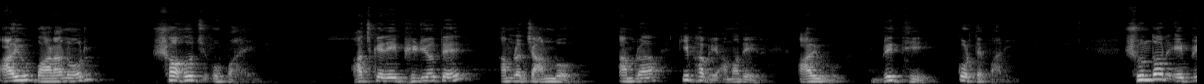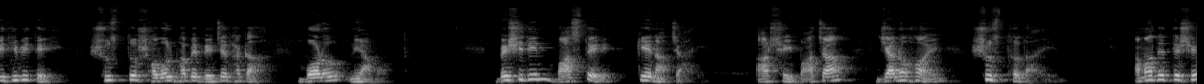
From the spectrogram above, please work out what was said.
আয়ু বাড়ানোর সহজ উপায়। আজকের এই ভিডিওতে আমরা জানব, আমরা কীভাবে আমাদের আয়ু বৃদ্ধি করতে পারি। সুন্দর এই পৃথিবীতে সুস্থ সবলভাবে বেঁচে থাকা বড় নিয়ামত। বেশি দিন বাঁচতে কে না চায়, আর সেই বাঁচা যেন হয় সুস্থতায়। আমাদের দেশে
